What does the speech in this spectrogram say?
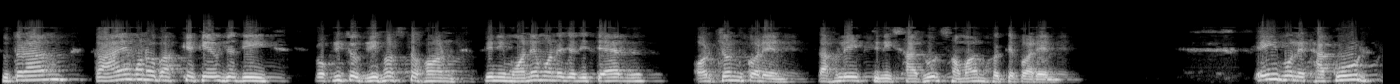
সুতরাং কায় মনোবাক্যে কেউ যদি প্রকৃত গৃহস্থ হন, তিনি মনে মনে যদি ত্যাগ অর্জন করেন, তাহলেই তিনি সাধুর সমান হতে পারেন। এই বলে ঠাকুর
